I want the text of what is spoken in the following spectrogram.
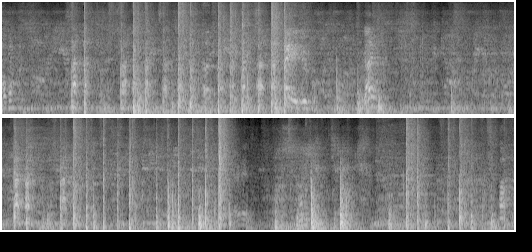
Okay. Hey, beautiful. You got it? One. Ah.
